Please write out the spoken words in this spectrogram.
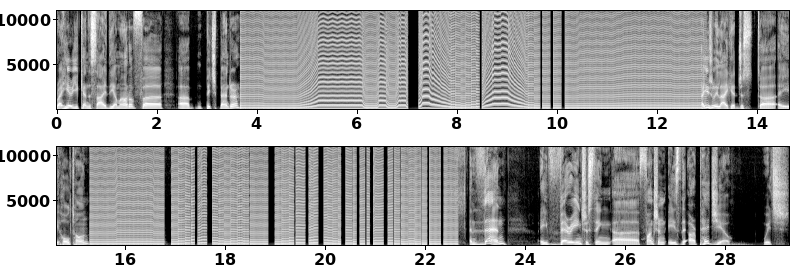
Right here you can decide the amount of uh, uh, pitch bender. I usually like it just uh, a whole tone. And then a very interesting uh, function is the arpeggio, which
